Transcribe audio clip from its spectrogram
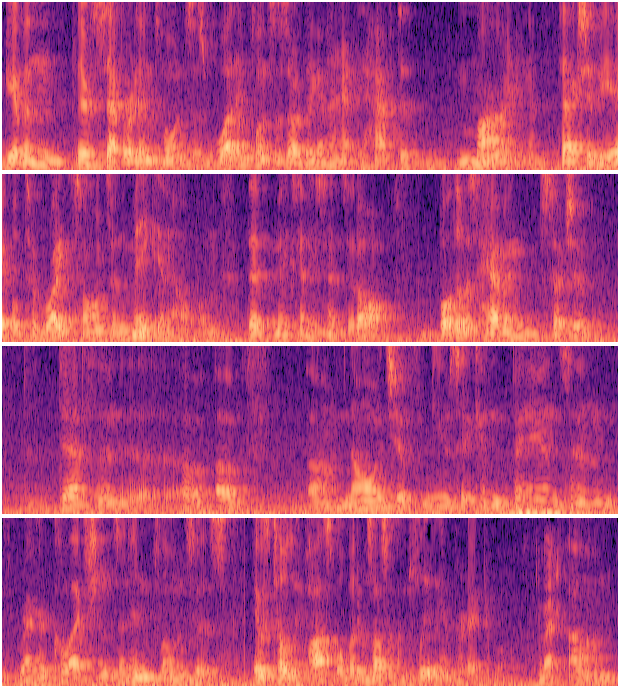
given their separate influences? What influences are they going to ha- have to mine to actually be able to write songs and make an album that makes any sense at all? Both of us having such a depth and uh, of, of um, knowledge of music and bands and record collections and influences, it was totally possible, but it was also completely unpredictable. Right. Um,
